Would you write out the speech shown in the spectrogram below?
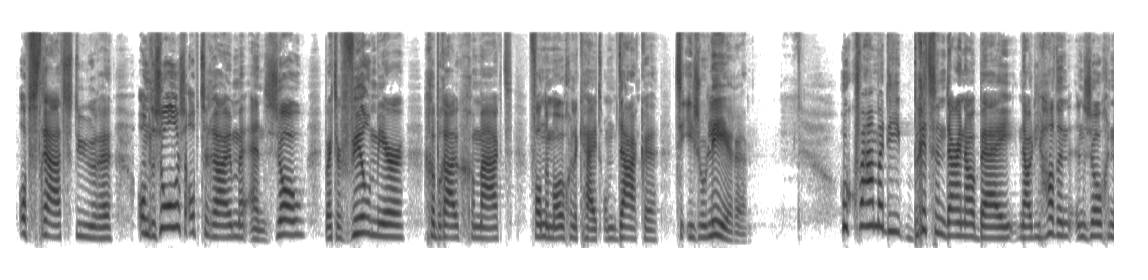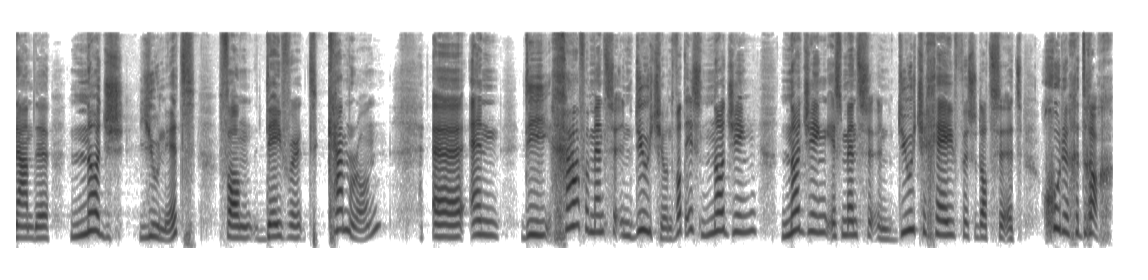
op straat sturen om de zolders op te ruimen. En zo werd er veel meer gebruik gemaakt van de mogelijkheid om daken te isoleren. Hoe kwamen die Britten daar nou bij? Nou, die hadden een zogenaamde nudge unit van David Cameron. Uh, en die gaven mensen een duwtje. Want wat is nudging? Nudging is mensen een duwtje geven zodat ze het goede gedrag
